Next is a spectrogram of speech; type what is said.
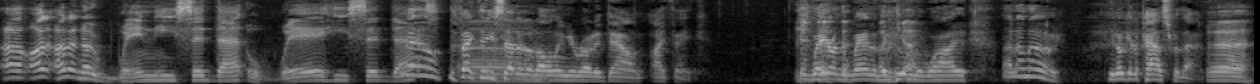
uh, I I don't know when he said that or where he said that. Well, the fact that he said it at all and he wrote it down, I think. The where and the when and the who and the why, I don't know. You don't get a pass for that. Uh,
